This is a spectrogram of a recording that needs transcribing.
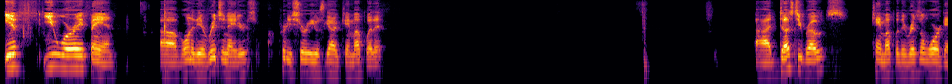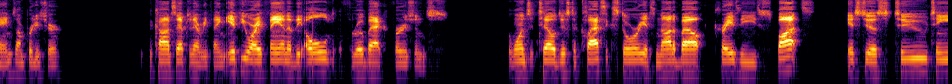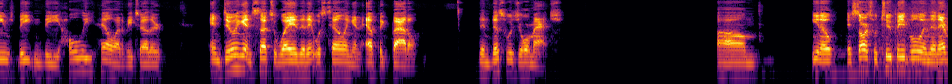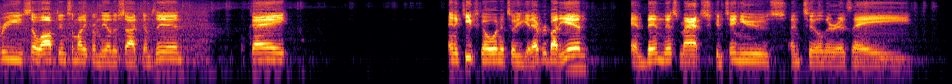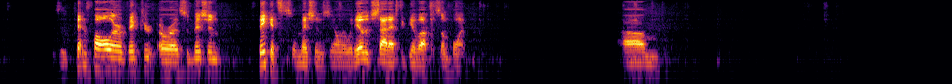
If you were a fan of one of the originators, I'm pretty sure he was the guy who came up with it, Uh, Dusty Rhodes came up with the original War Games, I'm pretty sure. The concept and everything. If you are a fan of the old throwback versions, the ones that tell just a classic story, it's not about crazy spots. It's just two teams beating the holy hell out of each other and doing it in such a way that it was telling an epic battle. Then this was your match. Um, you know, it starts with two people, and then every so often somebody from the other side comes in. Okay. And it keeps going until you get everybody in, and then this match continues until there is a, is a pinfall or a victor or a submission. I think it's submission is the only way. The other side has to give up at some point. Um,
